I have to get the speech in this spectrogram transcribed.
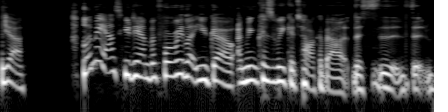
Yeah. Let me ask you, Dan, before we let you go. I mean, because we could talk about this, uh, the,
